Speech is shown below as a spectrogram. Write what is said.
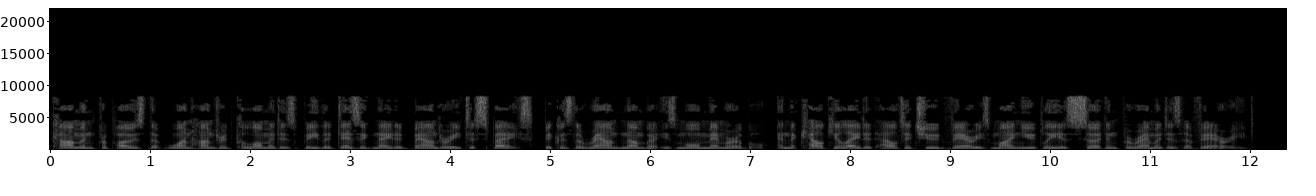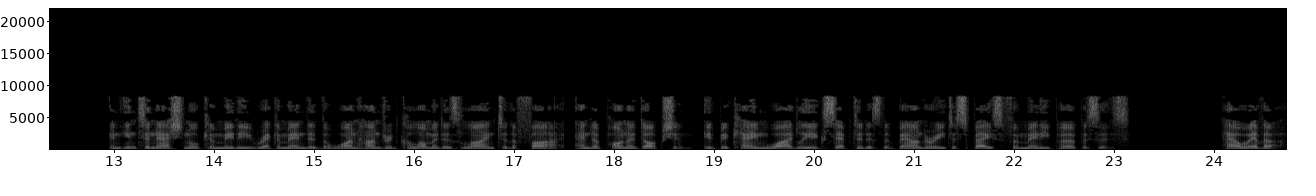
Kármán proposed that 100 km be the designated boundary to space, because the round number is more memorable, and the calculated altitude varies minutely as certain parameters are varied. An international committee recommended the 100 km line to the FAI, and upon adoption, it became widely accepted as the boundary to space for many purposes. However,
